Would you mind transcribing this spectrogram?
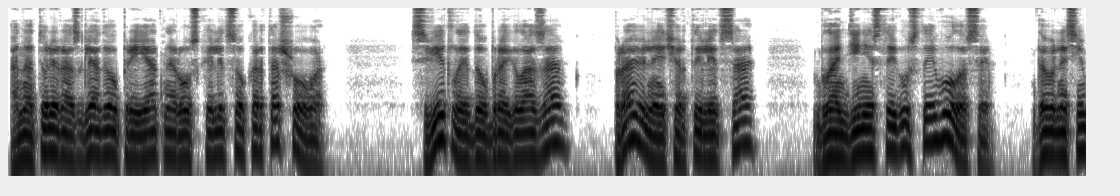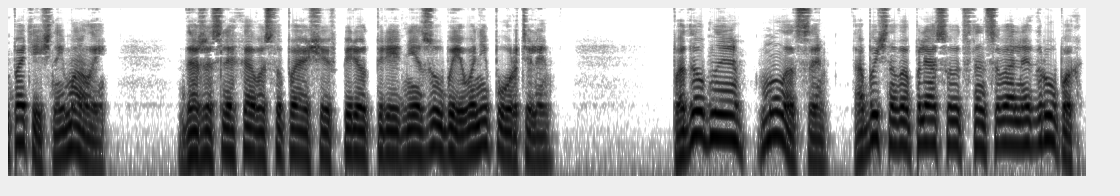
Анатолий разглядывал приятное русское лицо Карташова. Светлые добрые глаза, правильные черты лица, блондинистые густые волосы, довольно симпатичный малый. Даже слегка выступающие вперед передние зубы его не портили. Подобные молодцы обычно выплясывают в танцевальных группах,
